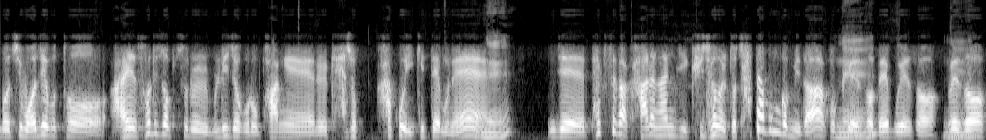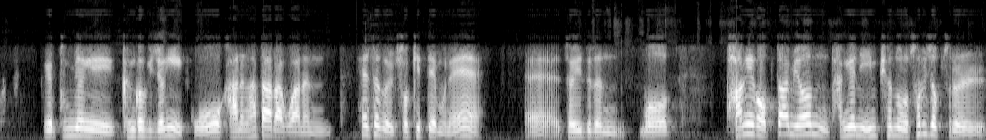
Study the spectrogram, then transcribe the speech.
뭐 지금 어제부터 아예 서류 접수를 물리적으로 방해를 계속 하고 있기 때문에 네. 이제 팩스가 가능한지 규정을 또 찾아본 겁니다. 국회에서 네. 내부에서. 그래서 그게 분명히 근거 규정이 있고 가능하다라고 하는 해석을 줬기 때문에 에, 저희들은 뭐 방해가 없다면 당연히 인편으로 서류 접수를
